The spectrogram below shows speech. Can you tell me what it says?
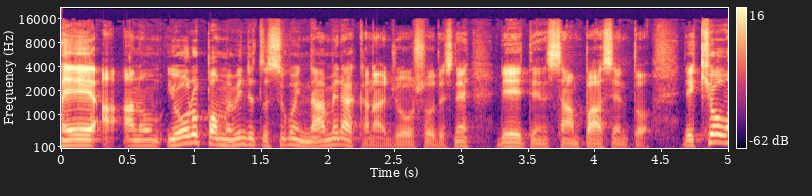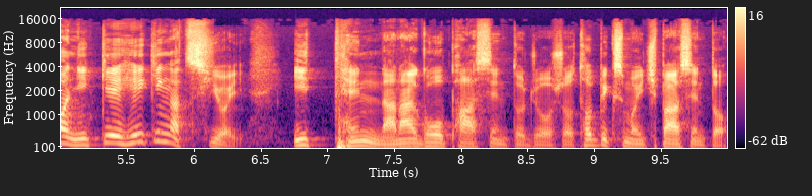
えー、あのヨーロッパも見るとすごい滑らかな上昇ですね。0.3%。で、今日は日経平均が強い。1.75%上昇。トピックスも1%。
